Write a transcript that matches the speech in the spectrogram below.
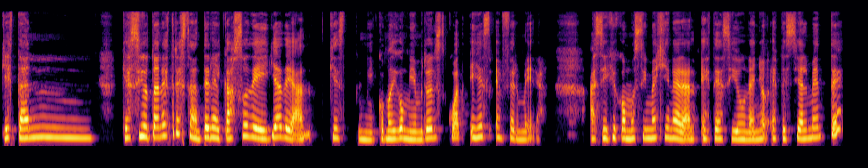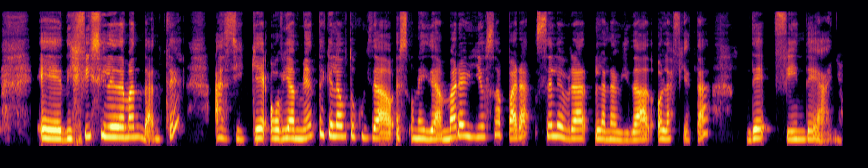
que, que ha sido tan estresante en el caso de ella, de Anne, que es, como digo, miembro del squad, ella es enfermera. Así que como se imaginarán, este ha sido un año especialmente eh, difícil y demandante. Así que obviamente que el autocuidado es una idea maravillosa para celebrar la Navidad o la fiesta de fin de año.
